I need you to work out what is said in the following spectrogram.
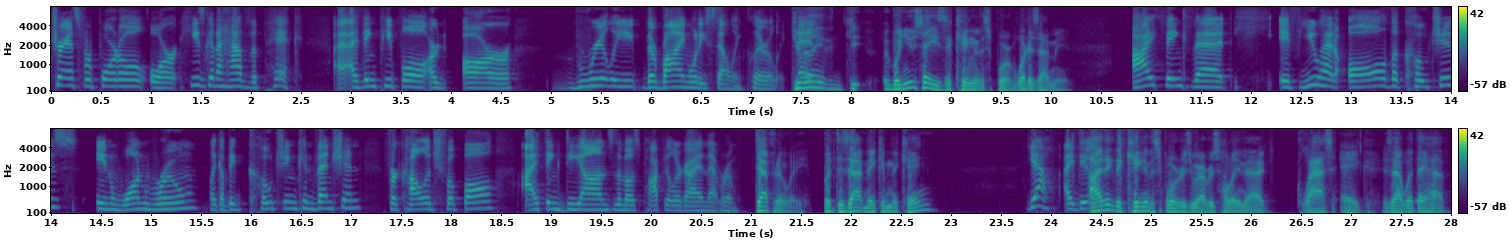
transfer portal or he's going to have the pick, I, I think people are are really they're buying what he's selling clearly. Do you And really? Do, when you say he's the king of the sport, what does that mean? I think that he- if you had all the coaches in one room, like a big coaching convention for college football, I think Deion's the most popular guy in that room. Definitely, but does that make him the king? Yeah, I do. I think the king of the sport is whoever's holding that glass egg. Is that what they have?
